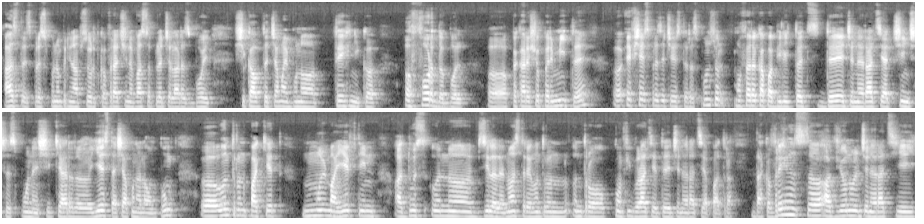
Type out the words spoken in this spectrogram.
astăzi, presupunând prin absurd că vrea cineva să plece la război și caută cea mai bună tehnică affordable uh, pe care și-o permite, Uh, F-16 este răspunsul, oferă capabilități de generația 5, se spune, și chiar uh, este așa până la un punct, uh, într-un pachet mult mai ieftin, adus în zilele noastre într-un, într-o configurație de generația 4. Dacă vrei însă avionul generației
